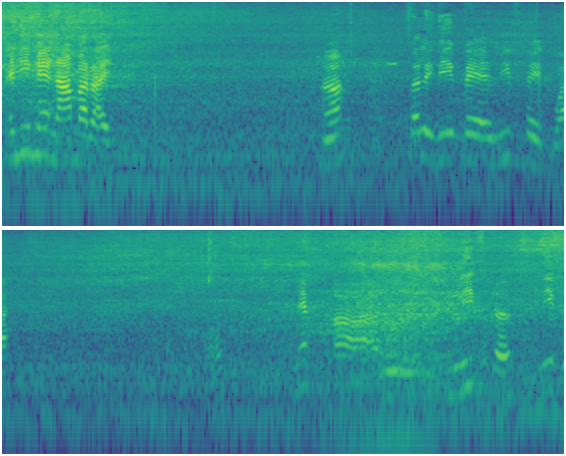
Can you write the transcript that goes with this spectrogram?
ไอ้นี่แม่น้ำอะไร สลิดีเบรีบเพกวะแม่อ่าดูรีบเออรีบไป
